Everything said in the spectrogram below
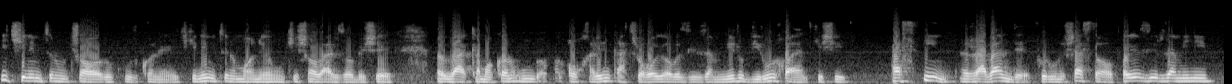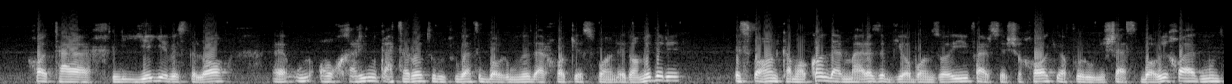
هیچی نمی‌تونه اون چاه رو کور کنه هیچی نمی‌تونه مانع اون کشاورزا بشه و کماکان اون آخرین قطره های آب زیرزمینی رو بیرون خواهند کشید. پس این روند فرونشست آبهای زیرزمینی تخلیه به اصطلاح اون آخرین قطرات رطوبت باقی مونده در خاک اصفهان ادامه داره. اصفهان کماکان در معرض بیابانزایی فرسش خاک و فرونشست باقی خواهد موند.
